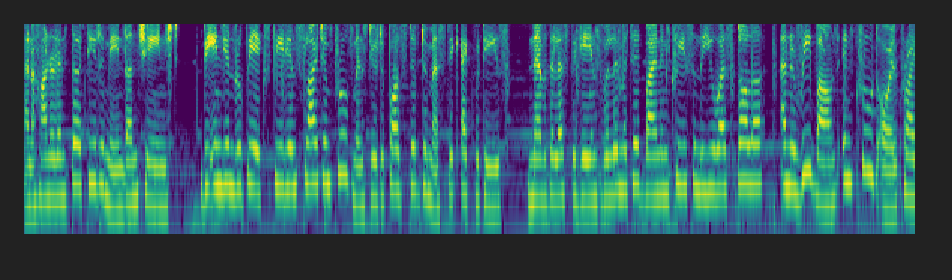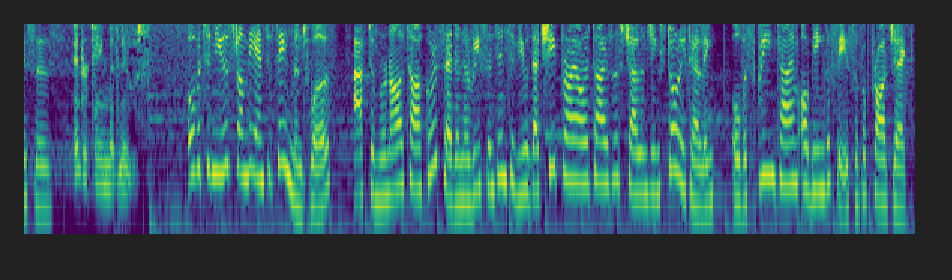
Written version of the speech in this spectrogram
and 130 remained unchanged. The Indian rupee experienced slight improvements due to positive domestic equities. Nevertheless, the gains were limited by an increase in the US dollar and a rebound in crude oil prices. Entertainment news. Over to news from the entertainment world. Actor Mrunal Thakur said in a recent interview that she prioritizes challenging storytelling over screen time or being the face of a project.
